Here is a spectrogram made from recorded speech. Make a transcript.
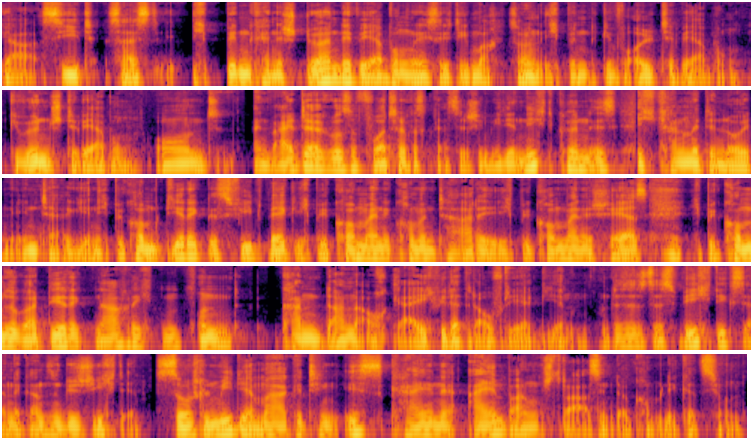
ja, sieht. Das heißt, ich bin keine störende Werbung, wenn ich es richtig mache, sondern ich bin gewollte Werbung, gewünschte Werbung. Und ein weiterer großer Vorteil, was klassische Medien nicht können, ist, ich kann mit den Leuten interagieren. Ich bekomme direktes Feedback, ich bekomme meine Kommentare, ich bekomme meine Shares, ich bekomme sogar direkt Nachrichten und kann dann auch gleich wieder drauf reagieren. Und das ist das Wichtigste an der ganzen Geschichte. Social Media Marketing ist keine Einbahnstraße in der Kommunikation.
